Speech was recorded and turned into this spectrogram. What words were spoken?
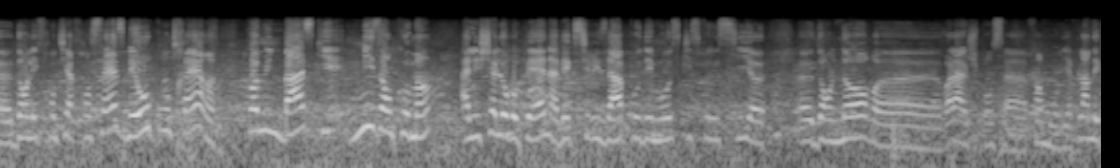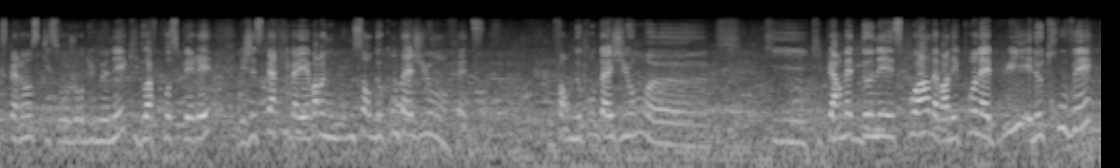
euh, dans les frontières françaises, mais au contraire comme une base qui est mise en commun à l'échelle européenne avec Syriza, Podemos qui se fait aussi euh, euh, dans le Nord. voilà, je pense à, enfin bon, il y a plein d'expériences qui sont aujourd'hui menées, qui doivent prospérer, et j'espère qu'il va y avoir une, sorte de contagion en fait, une forme de contagion qui permet de donner espoir, d'avoir des points d'appui et de trouver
